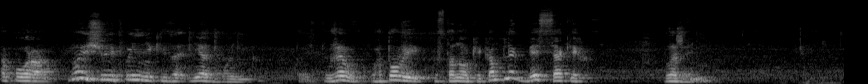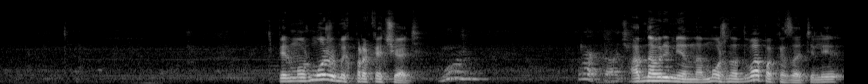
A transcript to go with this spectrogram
опора, но еще и пыльник и отбойник. То есть уже готовый к установке комплект без всяких вложений. Теперь мы можем их прокачать? Можем прокачивать. Одновременно можно два показать или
